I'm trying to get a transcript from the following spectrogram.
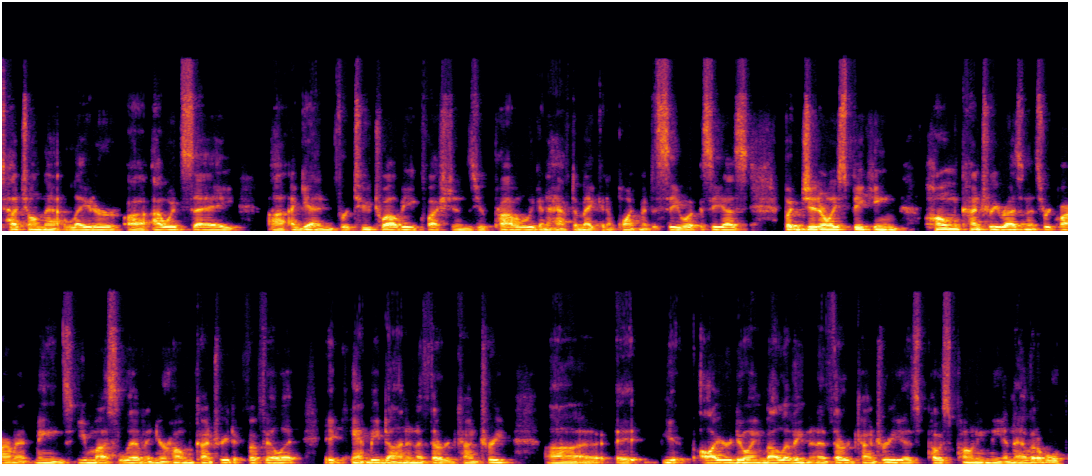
touch on that later. Uh, I would say uh, again, for 212E questions, you're probably going to have to make an appointment to see what see us. But generally speaking, home country residence requirement means you must live in your home country to fulfill it. It can't be done in a third country. Uh, it, you, all you're doing by living in a third country is postponing the inevitable.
